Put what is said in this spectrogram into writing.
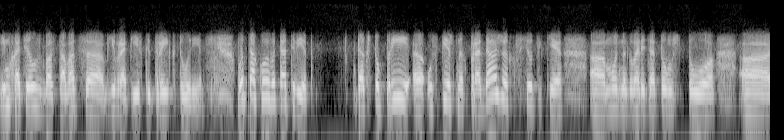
им хотелось бы оставаться в европейской траектории. Вот такой вот ответ. Так что при э, успешных продажах все-таки э, можно говорить о том, что э,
